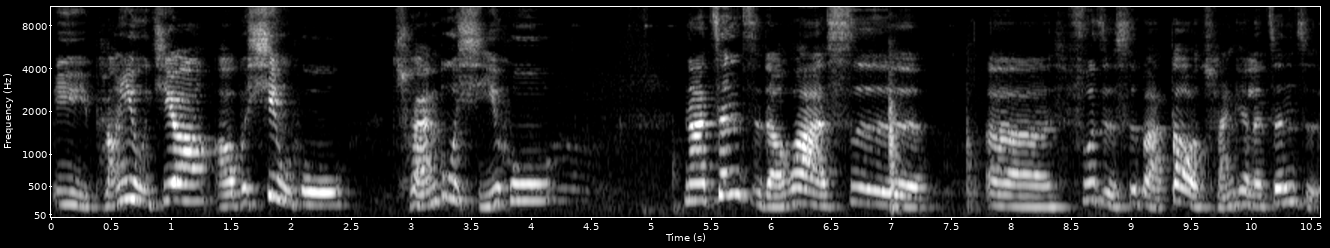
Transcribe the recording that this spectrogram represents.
与朋友交而不信乎？传不习乎？”那曾子的话是，呃，夫子是把道传给了曾子。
